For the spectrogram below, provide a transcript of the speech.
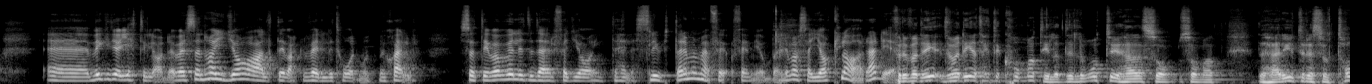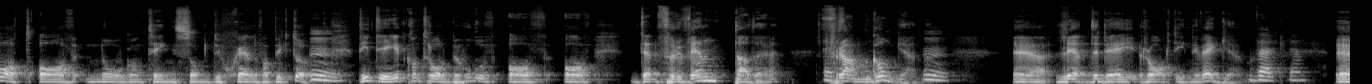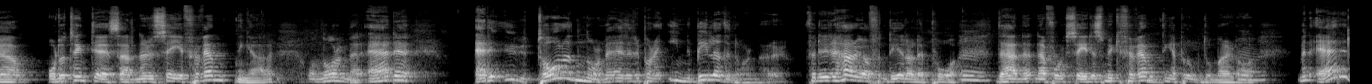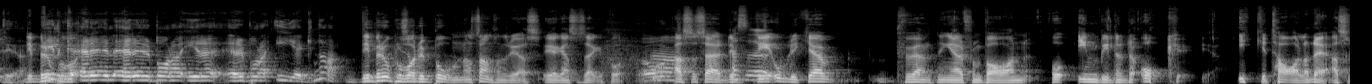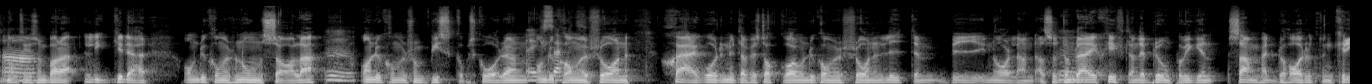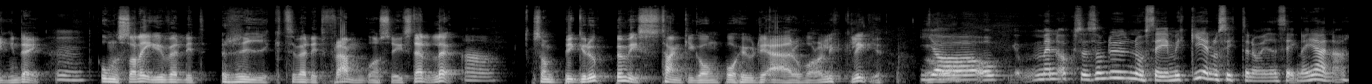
Eh, vilket jag är jätteglad över. Sen har jag alltid varit väldigt hård mot mig själv. Så att det var väl lite därför att jag inte heller slutade med de här fe- fem jobben. Det var så här, jag klarar det. För det var det, det var det jag tänkte komma till. Att det låter ju här som, som att det här är ju ett resultat av någonting som du själv har byggt upp. Mm. Ditt eget kontrollbehov av, av den förväntade framgången Mm. eh, ledde dig rakt in i väggen. Verkligen. Eh, och då tänkte jag så här, när du säger förväntningar och normer, är det, är det uttalade normer eller är det bara inbillade normer? För det är det här jag funderade på, Mm. det här när, när folk säger det är så mycket förväntningar på ungdomar idag. Men är det det? Det beror på Vilka, vad- är, det, eller är, det bara, är, det, är det bara egna? Det beror på var du bor någonstans Andreas, är jag ganska säker på. Alltså så här, det, Alltså- det är olika förväntningar från barn och inbildade och icke-talade. Alltså någonting som bara ligger där. Om du kommer från Onsala, om du kommer från Biskopsgården, om du Exakt. kommer från skärgården utanför Stockholm, om du kommer från en liten by i Norrland. Alltså de där är skiftande beroende på vilken samhälle du har runt omkring dig. Onsala är ju väldigt rikt, väldigt framgångsrikt ställe. Som bygger upp en viss tankegång på hur det är att vara lycklig. Ja, och, men också som du nog säger, mycket är nog sitter nog i ens egna hjärna.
